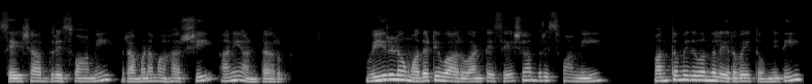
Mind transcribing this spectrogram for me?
శేషాద్రి స్వామి రమణ మహర్షి అని అంటారు. వీరిలో మొదటివారు అంటే శేషాద్రి స్వామి పంతొమ్మిది వందల ఇరవై తొమ్మిది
